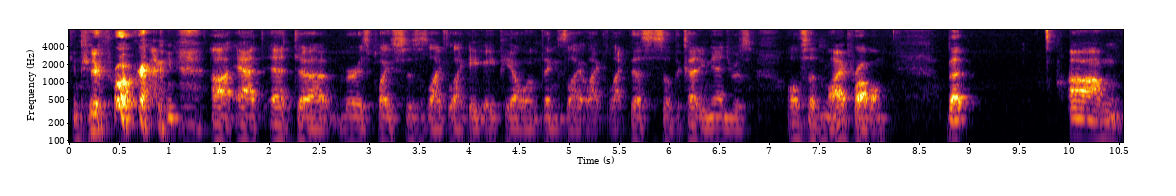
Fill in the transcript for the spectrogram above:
computer programming uh, at at uh, various places like like APL and things like like like this. So the cutting edge was all of a sudden my problem, but um,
